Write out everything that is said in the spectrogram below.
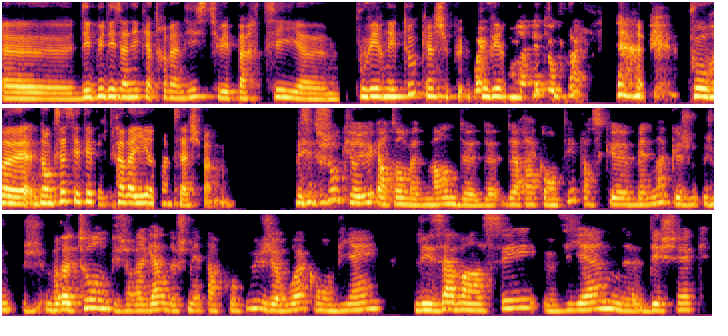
Euh, début des années 90, tu es partie euh, Pouvirnetouk, hein, je sais plus, pour, euh, donc ça, c'était pour travailler en tant que sage-femme. Mais c'est toujours curieux quand on me demande de, raconter parce que maintenant que je, me retourne puis je regarde le chemin parcouru, je vois combien les avancées viennent d'échecs.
